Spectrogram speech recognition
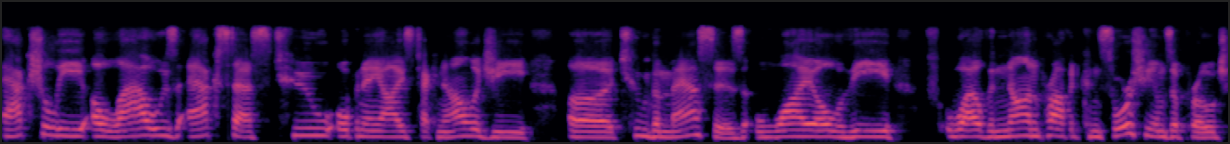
actually actually allows access to OpenAI's technology uh, to the masses, while the while the nonprofit consortium's approach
